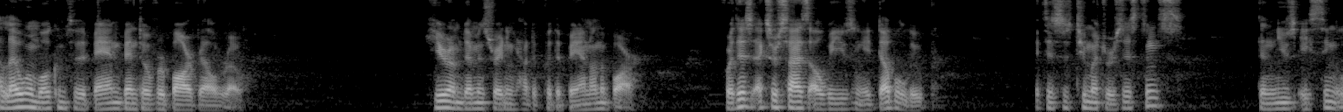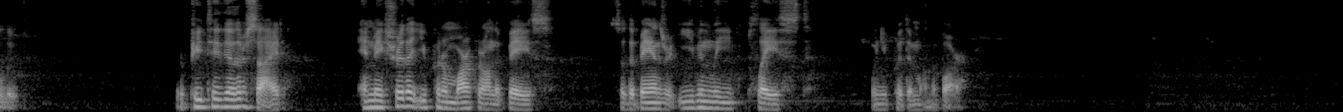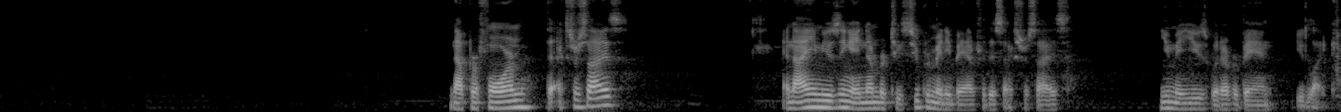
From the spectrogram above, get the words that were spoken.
Hello and welcome to the band bent over barbell row. Here I'm demonstrating how to put the band on the bar. For this exercise I'll be using a double loop. If this is too much resistance, then use a single loop. Repeat to the other side and make sure that you put a marker on the base so the bands are evenly placed when you put them on the bar. Now perform the exercise. And I am using a number 2 super mini band for this exercise. You may use whatever band you'd like.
